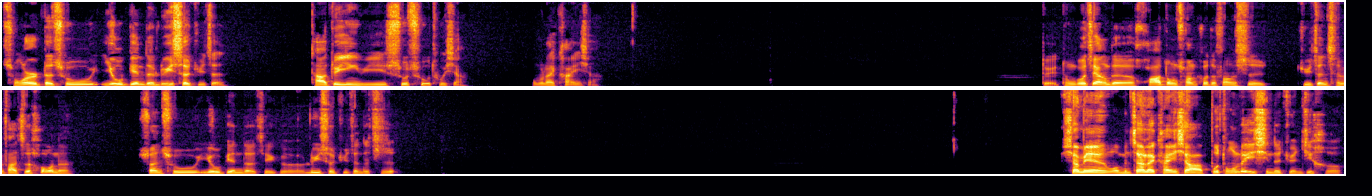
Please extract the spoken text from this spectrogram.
从而得出右边的绿色矩阵，它对应于输出图像。我们来看一下，对，通过这样的滑动窗口的方式矩阵乘法之后呢，算出右边的这个绿色矩阵的值。下面我们再来看一下不同类型的卷积核。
